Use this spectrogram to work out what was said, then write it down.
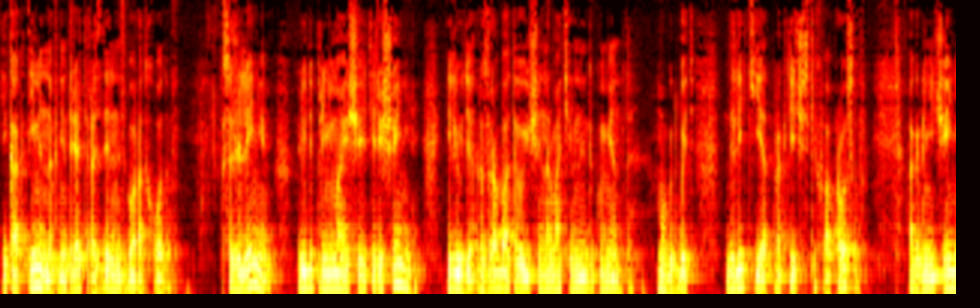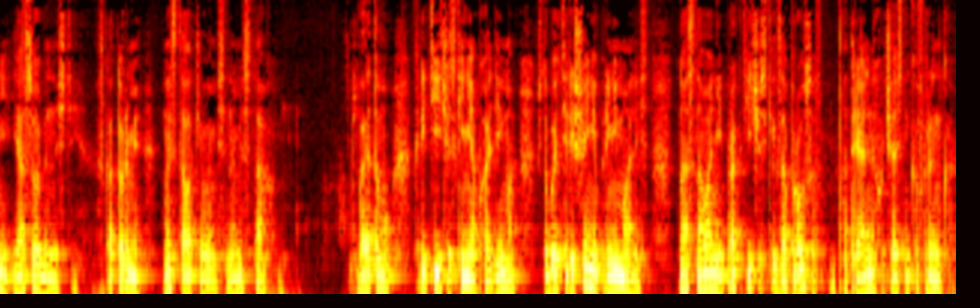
и как именно внедрять раздельный сбор отходов. К сожалению, люди, принимающие эти решения, и люди, разрабатывающие нормативные документы, могут быть далеки от практических вопросов, ограничений и особенностей, с которыми мы сталкиваемся на местах. Поэтому критически необходимо, чтобы эти решения принимались на основании практических запросов от реальных участников рынка.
